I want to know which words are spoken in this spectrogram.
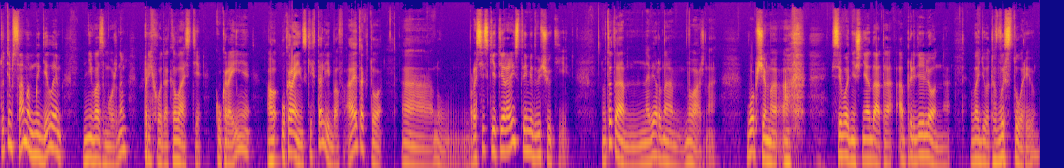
то тем самым мы делаем невозможным прихода к власти к Украине украинских талибов. А это кто? А, ну, российские террористы и медведчуки. Вот это, наверное, важно. В общем, а, сегодняшняя дата определенно войдет в историю.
